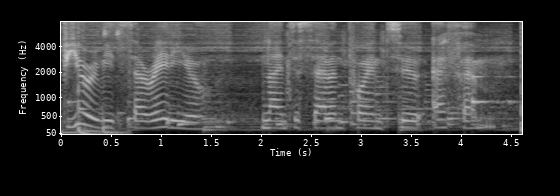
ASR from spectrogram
Pure Ibiza Radio 97.2 FM.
